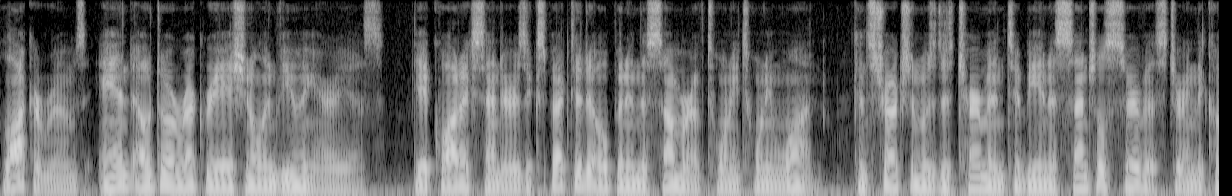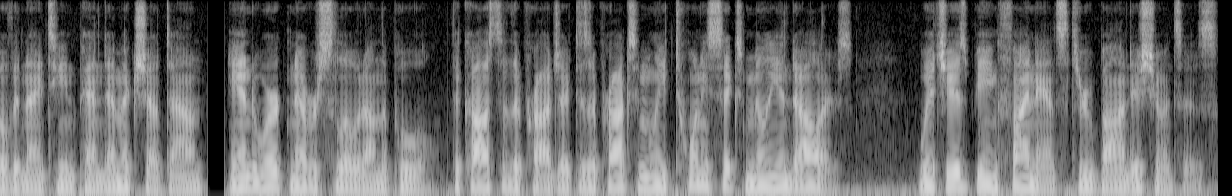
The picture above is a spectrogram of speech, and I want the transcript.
locker rooms, and outdoor recreational and viewing areas. The Aquatic Center is expected to open in the summer of 2021. Construction was determined to be an essential service during the COVID 19 pandemic shutdown, and work never slowed on the pool. The cost of the project is approximately $26 million, which is being financed through bond issuances.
